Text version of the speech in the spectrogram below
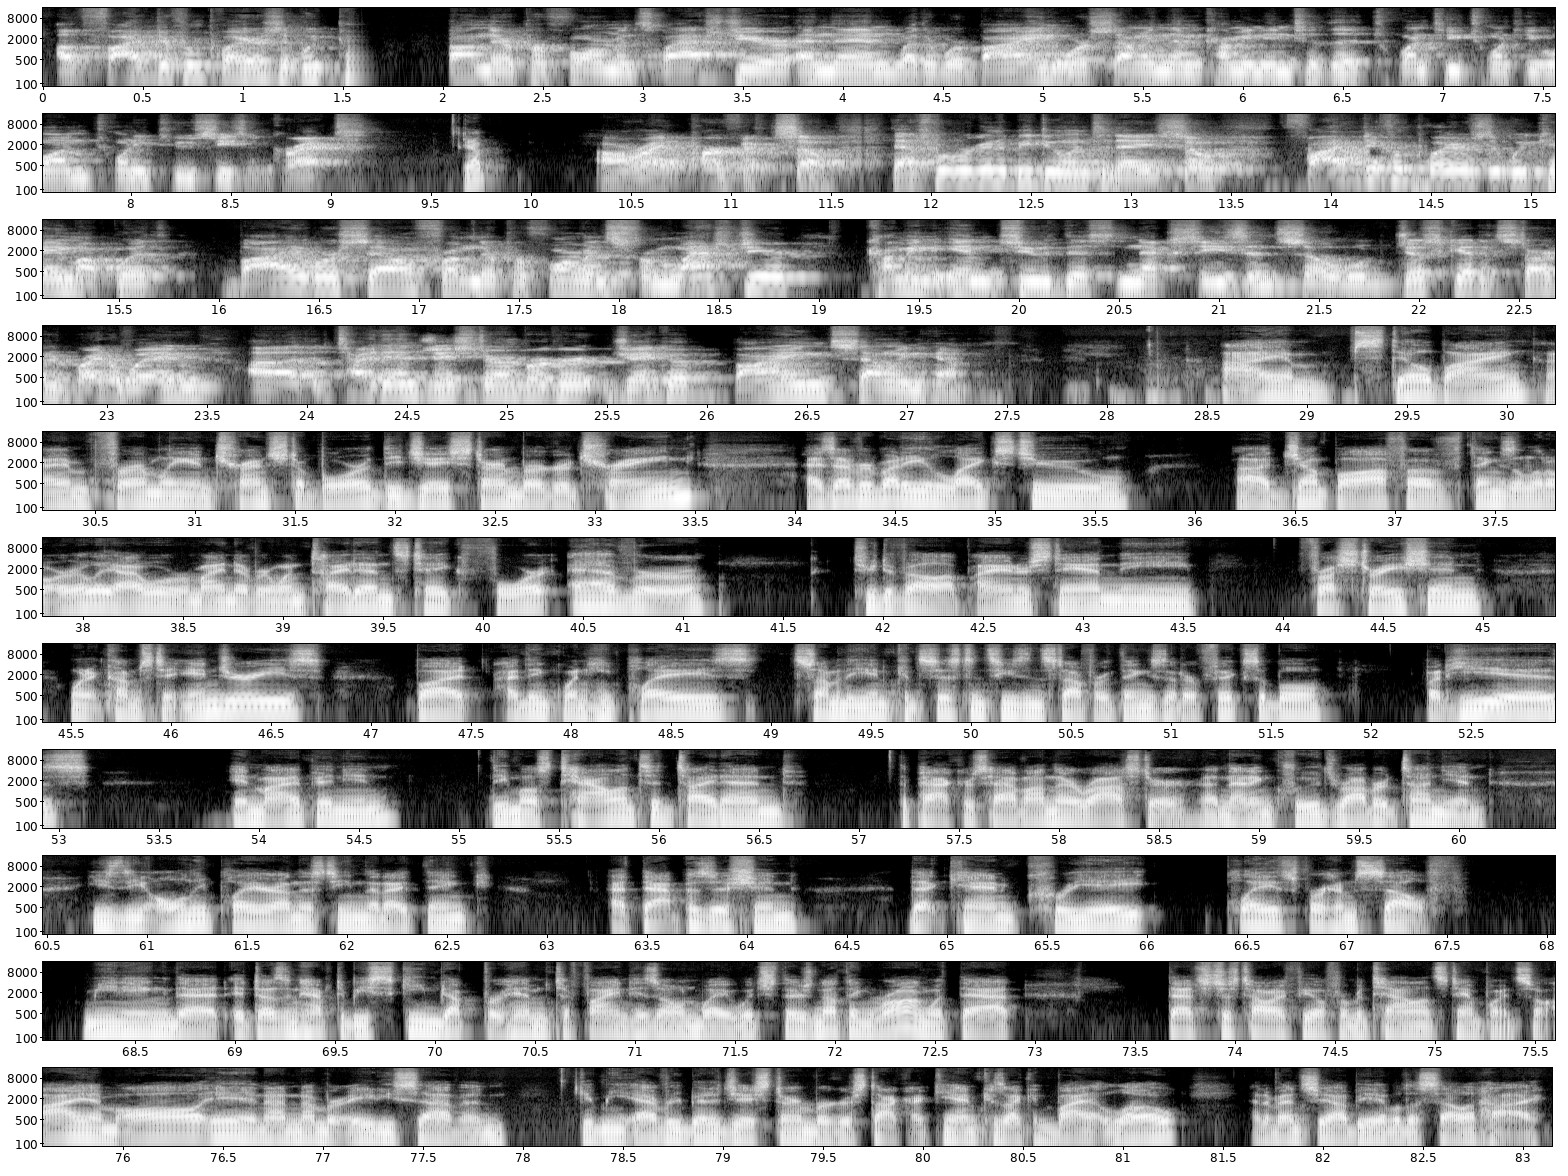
of five different players that we put on their performance last year, and then whether we're buying or selling them coming into the 2021-22 season. Correct? Yep. All right, perfect. So that's what we're going to be doing today. So five different players that we came up with, buy or sell from their performance from last year coming into this next season. So we'll just get it started right away. Uh, tight end Jace Sternberger, Jacob buying, selling him. I am still buying. I am firmly entrenched aboard the Jace Sternberger train. As everybody likes to uh, jump off of things a little early, I will remind everyone tight ends take forever to develop. I understand the frustration when it comes to injuries, but I think when he plays, some of the inconsistencies and stuff are things that are fixable, but he is, in my opinion, the most talented tight end the Packers have on their roster, and that includes Robert Tonyan. He's the only player on this team that I think at that position that can create plays for himself, meaning that it doesn't have to be schemed up for him to find his own way, which there's nothing wrong with that. That's just how I feel from a talent standpoint. So I am all in on number 87 give me every bit of Jace Sternberger stock I can because I can buy it low and eventually I'll be able to sell it high.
